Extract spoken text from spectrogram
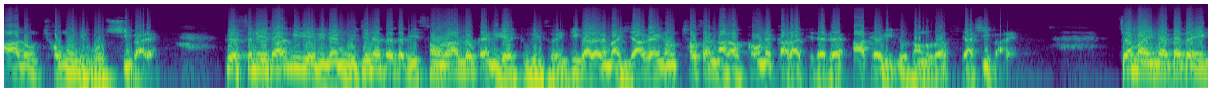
အားလုံးချုံးဝင်နေဖို့ရှိပါတယ် ပြီးတော့စနေသားသမီးတွေအနေနဲ့ငွေချင်းနဲ့ပတ်သက်ပြီးဆောင်စားလုပ်ကင်နေတဲ့သူတွေဆိုရင်ဒီကာလထဲမှာရာဂိုင်နှုန်း65လောက်ကောင်းတဲ့ကာလဖြစ်တဲ့အတွက်အားထည့်ပြီးလှုပ်ဆောင်လို့တော့ရရှိပါတယ်ကျမ်းမာရေးနဲ့ပတ်သက်ရင်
